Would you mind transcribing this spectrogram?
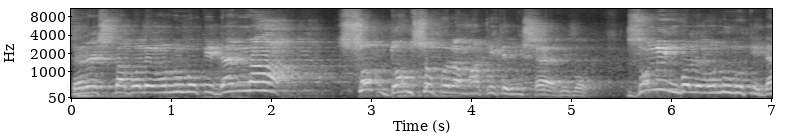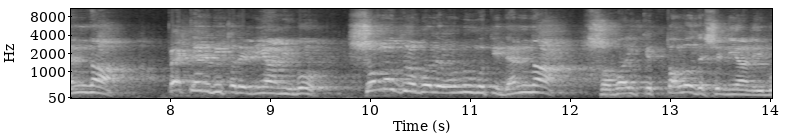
ফেরেশতা বলে অনুমতি দেন না, সব ধ্বংস করে মাটিতে মিশায়া দিব। জমিন বলে অনুমতি দেন না, পেটের ভিতরে নিয়ে আনিব। সমুদ্র বলে অনুমতি দেন না, সবাইকে তলদেশে নিয়ে আনিব।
